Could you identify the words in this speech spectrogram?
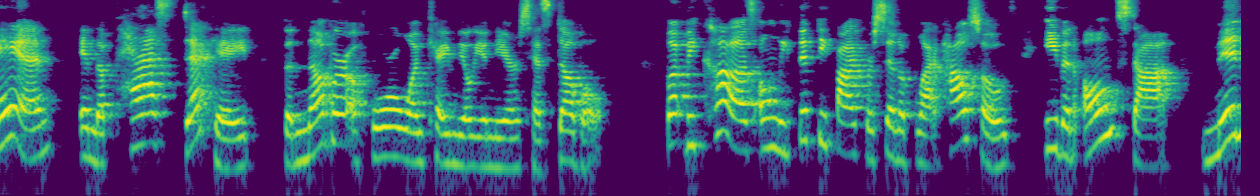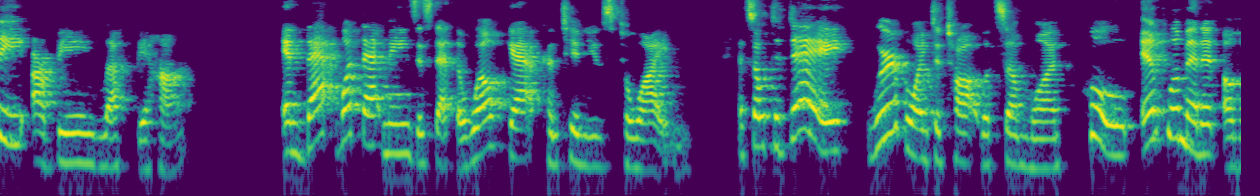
And in the past decade, the number of 401k millionaires has doubled. But because only 55% of Black households even own stock, many are being left behind. And that, what that means is that the wealth gap continues to widen. And so today we're going to talk with someone who implemented a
